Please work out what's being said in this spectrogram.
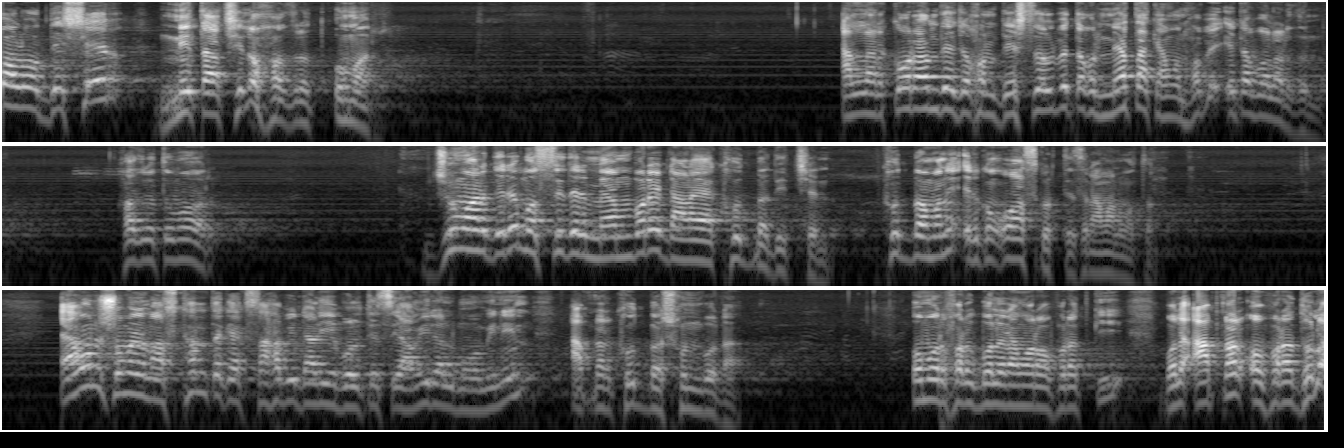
বড় দেশের নেতা ছিল হজরত উমর। আল্লাহর কোরআন দিয়ে যখন দেশ চলবে, তখন নেতা কেমন হবে এটা বলার জন্য। হজরত উমর, জুমার দিনে মসজিদের মেম্বরে দাঁড়ায় খুতবা দিচ্ছেন। খুতবা মানে এরকম ওয়াজ করতেছেন আমার মতন। এমন সময় মাঝখান থেকে এক সাহাবি দাঁড়িয়ে বলতেছে, আমির আল মমিনিন, আপনার খুতবা শুনব না। ওমর ফারুক বলেন, আমার অপরাধ কি? বলে, আপনার অপরাধ হলো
